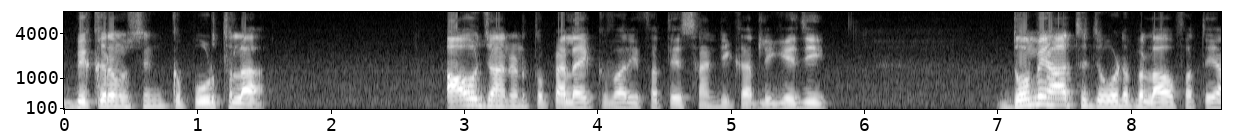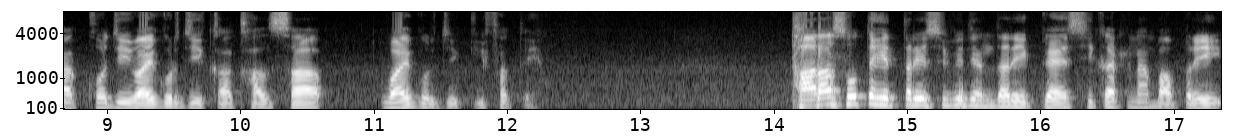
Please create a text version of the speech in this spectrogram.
ਬਿਕਰਮ ਸਿੰਘ ਕਪੂਰਥਲਾ? ਆਓ ਜਾਣਨ ਤੋਂ ਪਹਿਲਾਂ ਇੱਕ ਵਾਰੀ ਫਤਿਹ ਸਾਂਝੀ ਕਰ ਲਈਏ ਜੀ। ਦੋਵੇਂ ਹੱਥ ਜੋੜ ਬੁਲਾਓ ਫਤਿਹ, ਆਖੋ ਜੀ ਵਾਹਿਗੁਰੂ ਜੀ ਕਾ ਖਾਲਸਾ, ਵਾਹਿਗੁਰੂ ਜੀ ਕੀ ਫਤਿਹ। 1873 ਈਸਵੀ ਦੇ ਅੰਦਰ ਇੱਕ ਐਸੀ ਘਟਨਾ ਵਾਪਰੀ,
